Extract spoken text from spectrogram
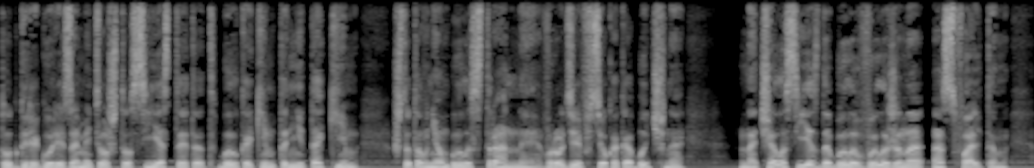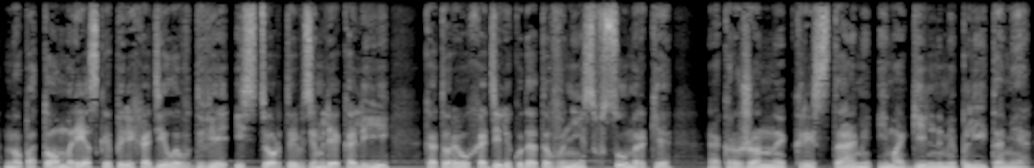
Тут Григорий заметил, что съезд этот был каким-то не таким, что-то в нем было странное, вроде все как обычно — Начало съезда было выложено асфальтом, но потом резко переходило в две истертые в земле колеи, которые уходили куда-то вниз в сумерки, окруженные крестами и могильными плитами.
